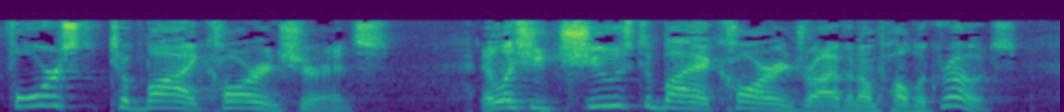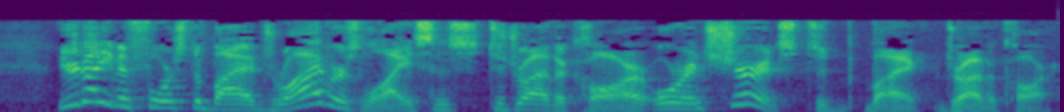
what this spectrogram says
forced to buy car insurance unless you choose to buy a car and drive it on public roads. You're not even forced to buy a driver's license to drive a car or insurance to buy drive a car.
